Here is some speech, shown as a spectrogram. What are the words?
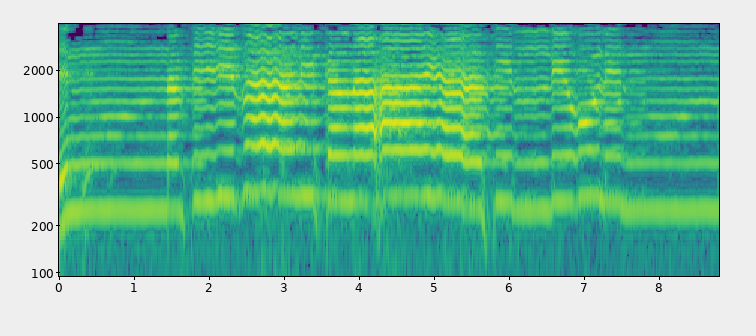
إن في ذلك لآيات لأولي النهى.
